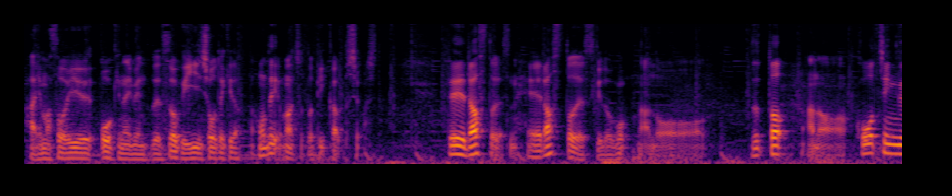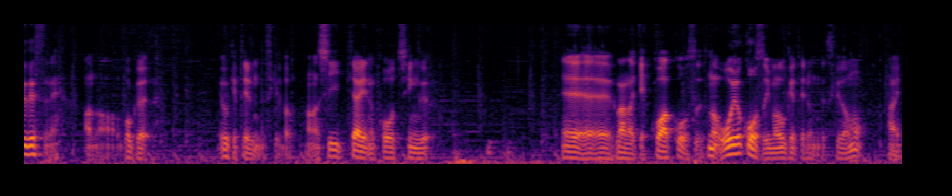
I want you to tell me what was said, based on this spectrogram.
はい。まあ、そういう大きなイベントです。ごく印象的だったので、まあ、ちょっとピックアップしました。で、ラストですね、えー、ラストですけども、あのずっと、あのコーチングですね、あの僕、受けてるんですけど、あの CTI のコーチング、えー、なんだっけ、コアコースの応用コース今受けてるんですけども、はい。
